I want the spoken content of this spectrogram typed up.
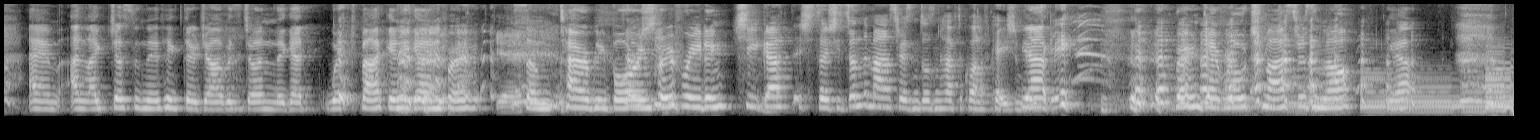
um, and like just when they think their job is done, they get whipped back in again for Yeah. some terribly boring she- proofreading. She got so she's done the masters and doesn't have the qualification Yeah. Burned Bernadette Roach, masters in law. Yeah.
